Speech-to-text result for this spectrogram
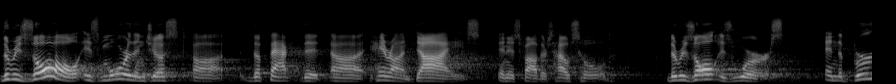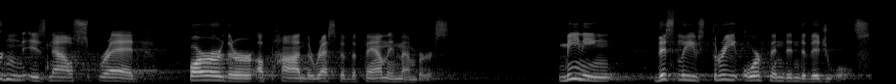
The result is more than just uh, the fact that uh, Haran dies in his father's household. The result is worse, and the burden is now spread farther upon the rest of the family members. Meaning, this leaves three orphaned individuals.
